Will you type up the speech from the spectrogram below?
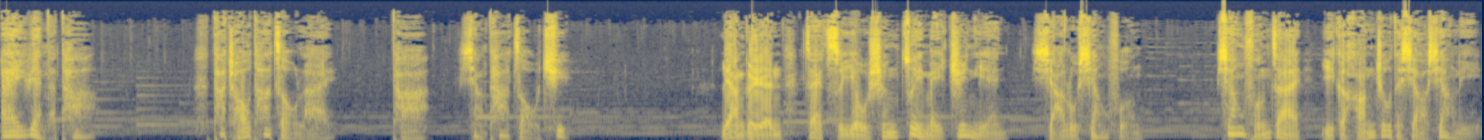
哀怨的他，他朝他走来，他向他走去。两个人在此有生最美之年狭路相逢。相逢在一个杭州的小巷里。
